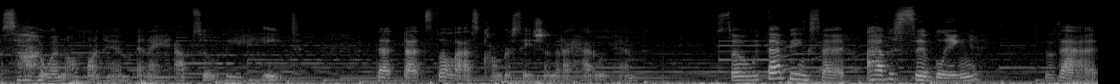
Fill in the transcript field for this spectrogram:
So i went off on him and i absolutely hate that that's the last conversation that i had with him. So with that being said i have a sibling that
